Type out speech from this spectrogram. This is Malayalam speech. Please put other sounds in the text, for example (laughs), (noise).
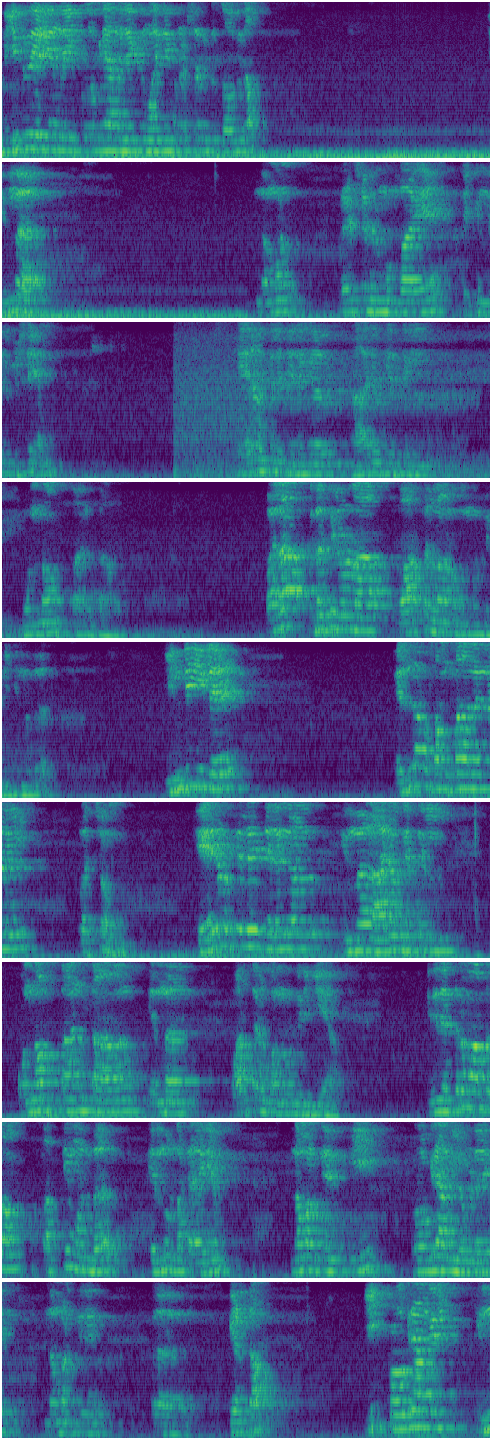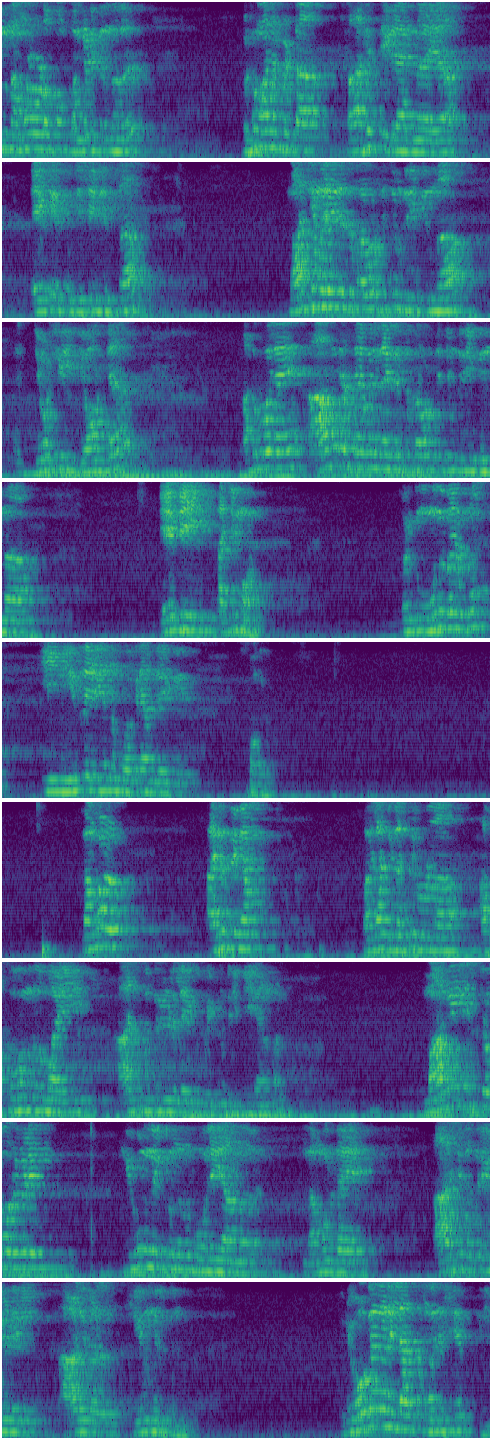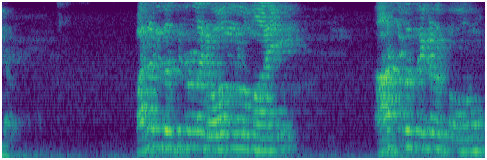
നീതി തേടി എന്ന ഈ പ്രോഗ്രാമിലേക്ക് മാന്യ പ്രേക്ഷകർക്ക് സ്വാഗതം. ഇന്ന് നമ്മൾ പ്രേക്ഷകർ മുമ്പാകെ വയ്ക്കുന്ന ഒരു വിഷയം കേരളത്തിലെ ജനങ്ങൾ ആരോഗ്യത്തിൽ ഒന്നാം സ്ഥാനത്താണ്. പല വിധത്തിലുള്ള വാർത്തകളാണ് വന്നുകൊണ്ടിരിക്കുന്നത്. ഇന്ത്യയിലെ എല്ലാ സംസ്ഥാനങ്ങളിൽ വച്ചും കേരളത്തിലെ ജനങ്ങൾ ഇന്ന് ആരോഗ്യത്തിൽ ഒന്നാം സ്ഥാനത്താണ് എന്ന് വാർത്തകൾ വന്നുകൊണ്ടിരിക്കുകയാണ്. ഇതിൽ എത്രമാത്രം സത്യമുണ്ട് എന്നുള്ള കാര്യം നമ്മൾക്ക് ഈ പ്രോഗ്രാമിലൂടെ നമ്മൾക്ക് കേൾക്കാം. ഈ പ്രോഗ്രാമിൽ ഇന്ന് നമ്മളോടൊപ്പം പങ്കെടുക്കുന്നത് ബഹുമാനപ്പെട്ട സാഹിത്യകാരനായ എ കെ പുതുശ്ശേരി സാർ മാധ്യമരംഗത്ത് പ്രവർത്തിച്ചുകൊണ്ടിരിക്കുന്ന ജോഷി ജോർജ് അതുപോലെ ആതുര സേവന രംഗത്ത് പ്രവർത്തിച്ചുകൊണ്ടിരിക്കുന്ന എ ബി അജിമോൻ ഇവർക്ക് മൂന്ന് പേർക്കും ഈ നീന്തലി എന്ന പ്രോഗ്രാമിലേക്ക് സ്വാഗതം. നമ്മൾ അനുദിനം പല വിധത്തിലുള്ള അസുഖങ്ങളുമായി ആശുപത്രികളിലേക്ക് പോയിക്കൊണ്ടിരിക്കുകയാണ്. മാവേലി സ്റ്റോറുകളിൽ ക്യൂ നിൽക്കുന്നത് പോലെയാണ് നമ്മുടെ ആശുപത്രികളിൽ ആളുകൾ ക്യൂ നിൽക്കുന്നത്. രോഗങ്ങളില്ലാത്ത മനുഷ്യർ ഇല്ല. പല വിധത്തിലുള്ള രോഗങ്ങളുമായി ആശുപത്രികൾ തോറും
